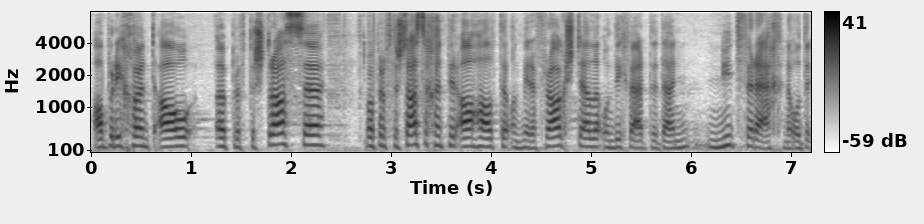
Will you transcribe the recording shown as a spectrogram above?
aber ich könnte auch jemanden auf der Straße Jemand auf der Straße könnte mir anhalten und mir eine Frage stellen und ich werde dann nichts verrechnen oder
